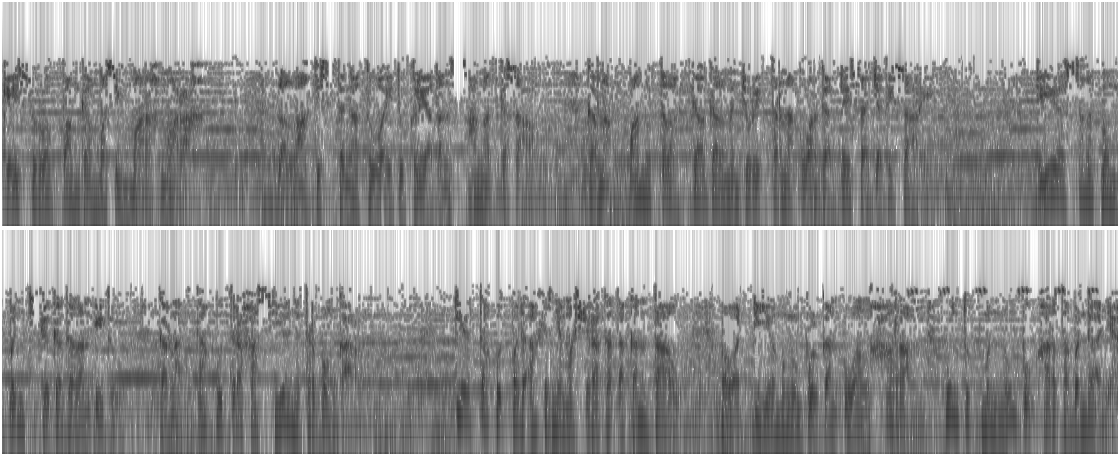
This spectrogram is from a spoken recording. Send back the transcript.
Kisuro Pangga masih marah-marah. Lelaki setengah tua itu kelihatan sangat kesal karena Panut telah gagal mencuri ternak warga desa Jatisari. Dia sangat membenci kegagalan itu karena takut rahasianya terbongkar. Dia takut pada akhirnya masyarakat akan tahu bahwa dia mengumpulkan uang haram untuk menumpuk harta bendanya.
